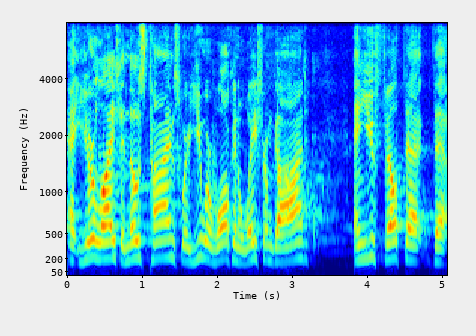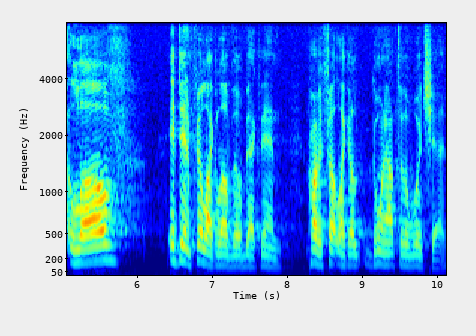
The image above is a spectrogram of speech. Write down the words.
at your life in those times where you were walking away from God and you felt that, that love, it didn't feel like love though back then. It probably felt like a, going out to the woodshed.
